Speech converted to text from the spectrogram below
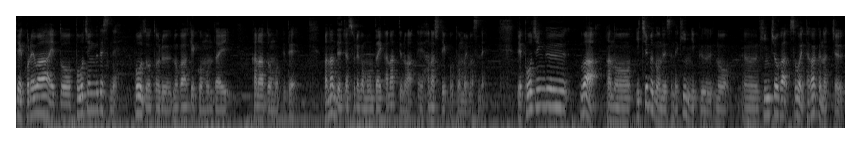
で、これは、えっと、ポージングですね。ポーズを取るのが結構問題かなと思ってて、まあ、なんでじゃあそれが問題かなっていうのは、えー話していこうと思いますね。で、ポージングは、あの、一部のですね、筋肉の、うん、緊張がすごい高くなっちゃう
